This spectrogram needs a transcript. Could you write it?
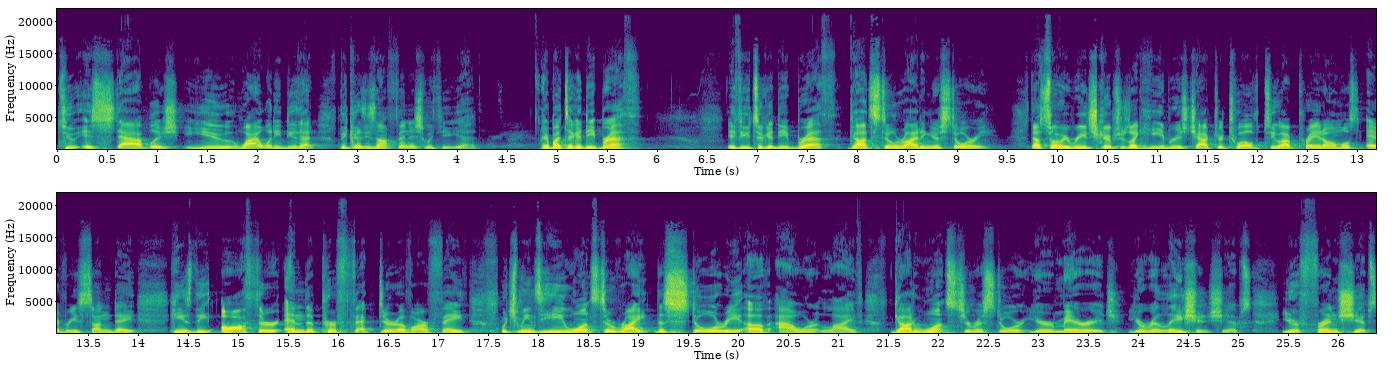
to establish you. Why would he do that? Because he's not finished with you yet. Everybody take a deep breath. If you took a deep breath, God's still writing your story. That's why we read scriptures like Hebrews chapter 12, 2. I pray it almost every Sunday. He's the author and the perfecter of our faith, which means He wants to write the story of our life. God wants to restore your marriage, your relationships, your friendships.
